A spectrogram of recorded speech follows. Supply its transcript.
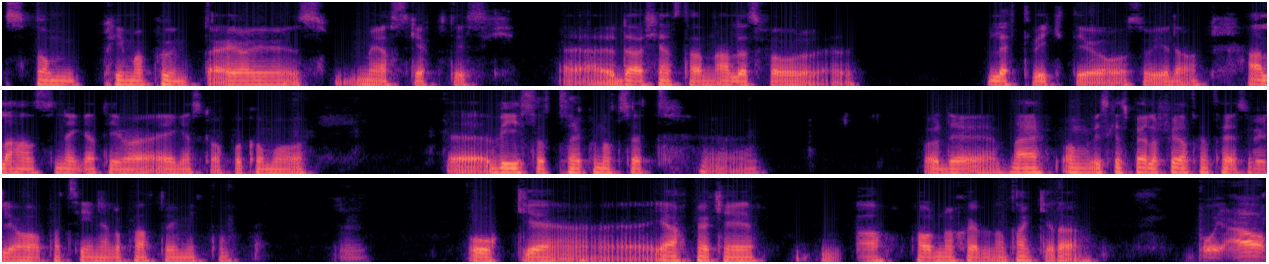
som prima punta är jag ju mer skeptisk. Eh, där känns han alldeles för eh, lättviktig och så vidare. Alla hans negativa egenskaper kommer att eh, visa sig på något sätt. Eh, och det, nej, om vi ska spela 4-3-3 så vill jag ha Pazzini eller Pato i mitten. Mm. Och eh, ja, jag kan ju, ja, har du någon själv någon tanke där? Bojan, ja.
